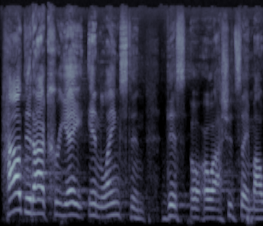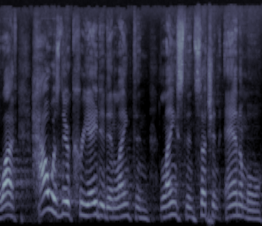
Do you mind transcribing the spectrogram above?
How did I create in Langston this, or, or, I should say, my wife, how was there created in Langston, Langston such an animal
